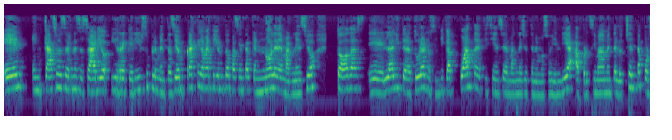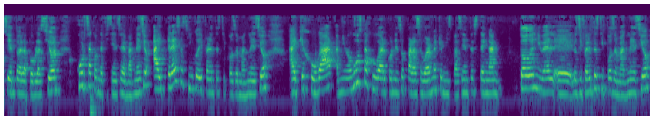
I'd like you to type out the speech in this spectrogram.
en, en caso de ser necesario y requerir suplementación. Prácticamente yo no tengo paciente al que no le dé magnesio todas, eh, la literatura nos indica cuánta deficiencia de magnesio tenemos hoy en día. Aproximadamente el 80% de la población cursa con deficiencia de magnesio. Hay tres a cinco diferentes tipos de magnesio. Hay que jugar. A mí me gusta jugar con eso para asegurarme que mis pacientes tengan todo el nivel, eh, los diferentes tipos de magnesio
